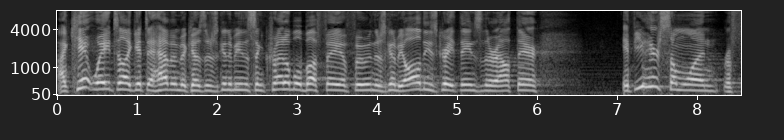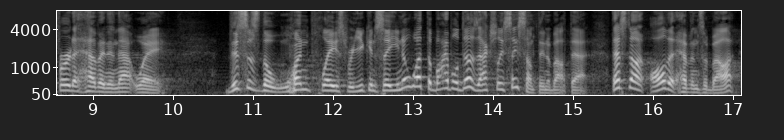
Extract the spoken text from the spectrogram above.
I can't wait till I get to heaven because there's going to be this incredible buffet of food and there's going to be all these great things that are out there. If you hear someone refer to heaven in that way, this is the one place where you can say, you know what, the Bible does actually say something about that. That's not all that heaven's about.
